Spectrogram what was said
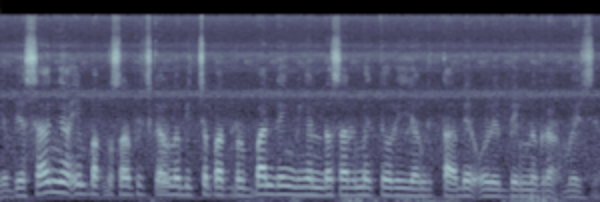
ya biasanya impak dasar fiskal lebih cepat berbanding dengan dasar metode yang ditakbir oleh Bank Negara Malaysia.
